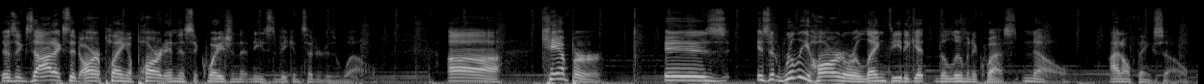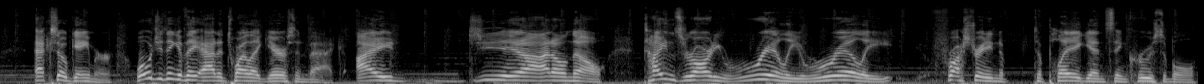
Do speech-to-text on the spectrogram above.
there's exotics that are playing a part in this equation that needs to be considered as well. Uh, camper is is it really hard or lengthy to get the Lumina quest? No, I don't think so. Exo Gamer, what would you think if they added Twilight Garrison back? I yeah, I don't know. Titans are already really, really frustrating to, to play against in Crucible.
